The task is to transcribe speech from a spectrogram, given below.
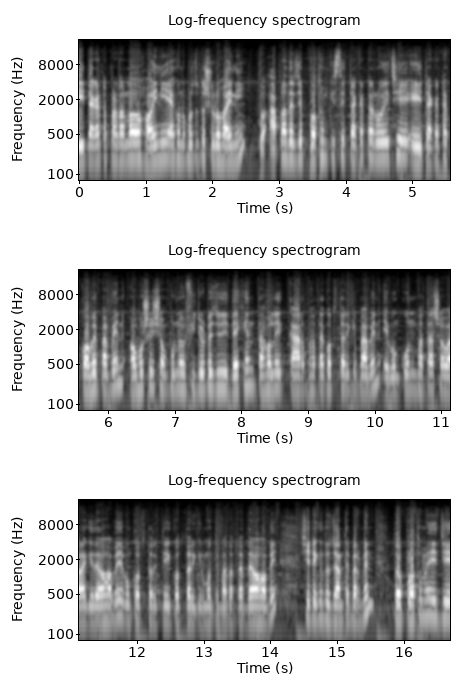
এই টাকাটা পাঠানো হয়নি, এখনও পর্যন্ত শুরু হয়নি। তো আপনাদের যে প্রথম কিস্তির টাকাটা রয়েছে, এই টাকাটা কবে পাবেন? অবশ্যই সম্পূর্ণ ভিডিওটা যদি দেখেন, তাহলে কার ভাতা কত তারিখে পাবেন এবং কোন ভাতা সবার আগে দেওয়া হবে এবং কত তারিখ থেকে কত তারিখের মধ্যে ভাতাটা দেওয়া হবে, সেটা কিন্তু জানতে পারবেন। তো প্রথমে যে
